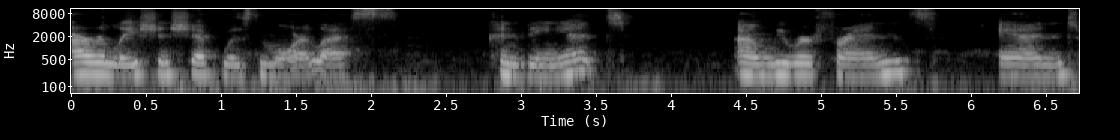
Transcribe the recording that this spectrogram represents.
our relationship was more or less convenient. Um, we were friends and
